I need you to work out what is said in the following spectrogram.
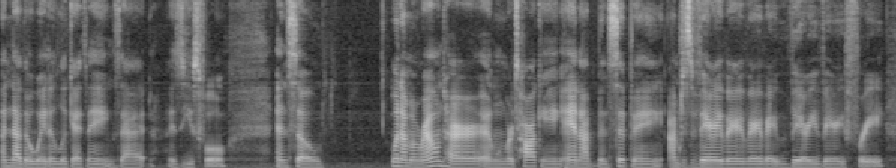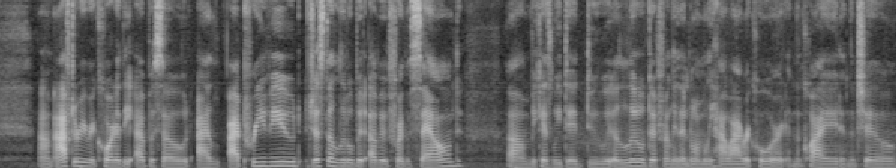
another way to look at things that is useful. And so when I'm around her and when we're talking and I've been sipping, I'm just very, very, very, very, very, very free. Um, after we recorded the episode, I I previewed just a little bit of it for the sound um, because we did do it a little differently than normally how I record in the quiet and the chill,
